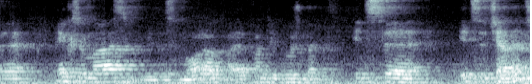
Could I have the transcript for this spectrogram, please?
uh, ExoMars with a smaller uh, contribution, but it's, uh, it's a challenge,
